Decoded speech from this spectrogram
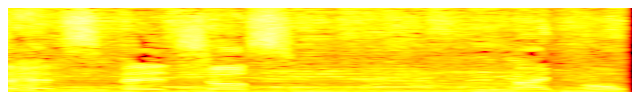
This is just mental.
